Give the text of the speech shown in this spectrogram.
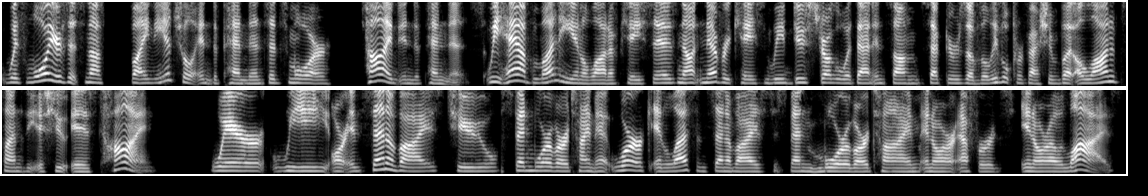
with lawyers, it's not financial independence. It's more time independence. We have money in a lot of cases, not in every case. We do struggle with that in some sectors of the legal profession, but a lot of times the issue is time where we are incentivized to spend more of our time at work and less incentivized to spend more of our time and our efforts in our own lives.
